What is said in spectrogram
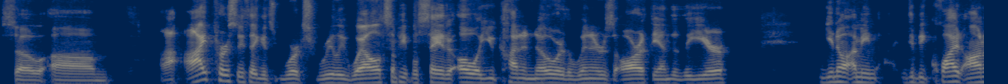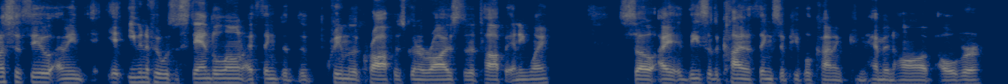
So, um, I, I personally think it works really well. Some people say that, oh, well, you kind of know where the winners are at the end of the year. You know, I mean, to be quite honest with you, I mean, i even if it was a standalone, I think that the cream of the crop is going to rise to the top anyway. So I, these are the kind of things that people kind of can hem and haw over.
